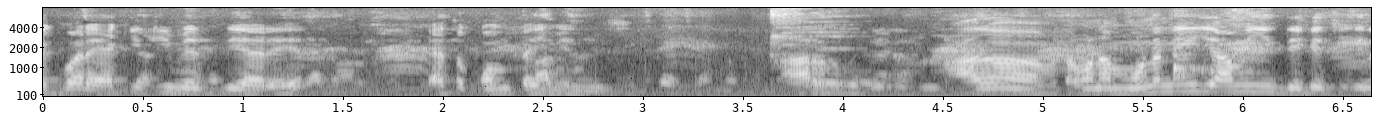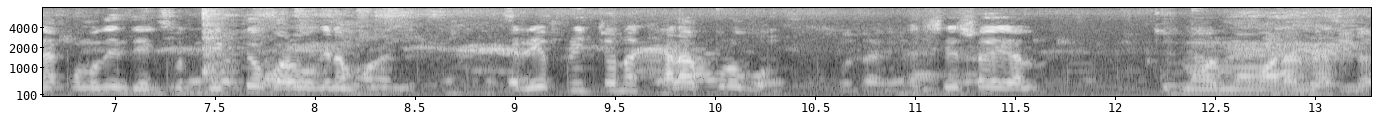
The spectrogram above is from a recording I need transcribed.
একবার একই টিমের প্লেয়ারের এত কম টাইমে হয়েছে আর তার মানে মনে নেই যে আমি দেখেছি কিনা কোনোদিন দেখব দেখতেও পারব কিনা মনে নেই। রেফরির জন্য খেলা পুরো শেষ হয়ে গেল। ইসমল মোহামেডান ম্যাচটা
